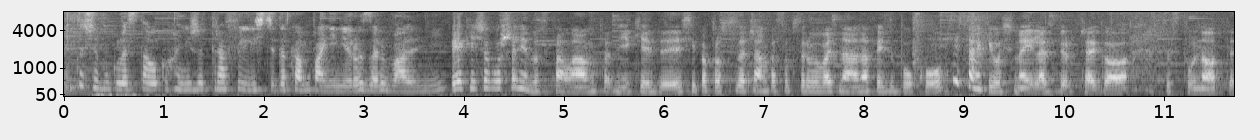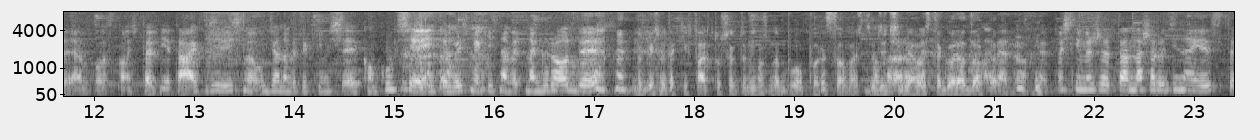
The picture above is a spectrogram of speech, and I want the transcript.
Jak to się w ogóle stało, kochani, że trafiliście do kampanii Nierozerwalni? Jakieś ogłoszenie dostałam pewnie kiedyś i po prostu zaczęłam Was obserwować na, na Facebooku. Gdzieś tam jakiegoś maila zbiorczego ze wspólnoty albo skądś pewnie tak. Wzięliśmy udział nawet w jakimś e, konkursie i zdobyliśmy jakieś nawet nagrody. Wygraliśmy taki fartuszek, który można było porysować, to dzieci Kolorowe. miały z tego radochę. Myślimy, że ta nasza rodzina jest e,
